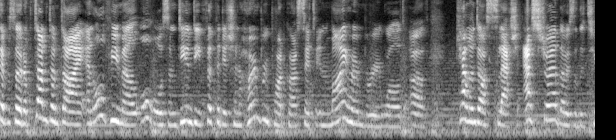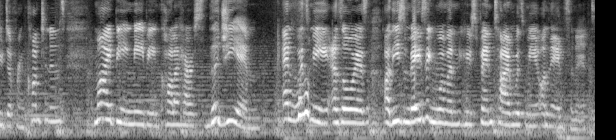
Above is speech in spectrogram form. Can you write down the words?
episode of Dum Dum Die, an all-female, all-awesome D&D 5th edition homebrew podcast set in my homebrew world of Kalandos slash Astra. Those are the two different continents. My being me, being Carla Harris, the GM. And with me, as always, are these amazing women who spend time with me on the internet.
